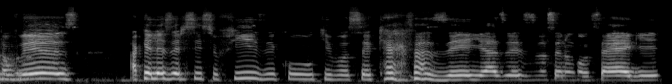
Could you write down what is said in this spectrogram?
Talvez aquele exercício físico que você quer fazer e às vezes você não consegue.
